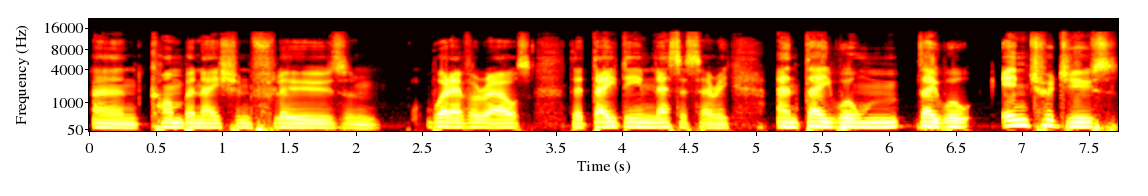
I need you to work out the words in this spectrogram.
and combination flus and whatever else that they deem necessary, and they will they will introduce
